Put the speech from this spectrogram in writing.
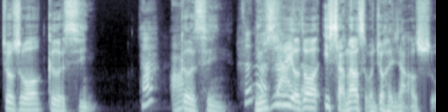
就说个性。啊？啊？个性，真的你们是不是有这种一想到什么就很想要说？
